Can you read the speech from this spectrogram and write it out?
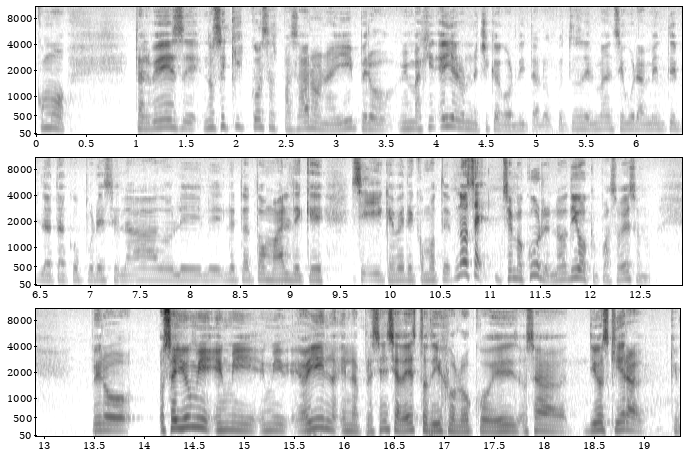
cómo tal vez, eh, no sé qué cosas pasaron ahí, pero me imagino, ella era una chica gordita, loco, entonces el man seguramente la atacó por ese lado, le, le, le trató mal de que, sí, que veré cómo te... No sé, se me ocurre, no digo que pasó eso, ¿no? Pero, o sea, yo mi, en mi, en mi, ahí en la, en la presencia de esto dijo, loco, es, o sea, Dios quiera que,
